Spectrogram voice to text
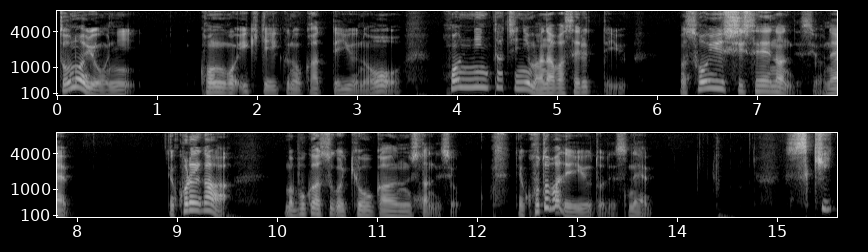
どのように今後生きていくのかっていうのを本人たちに学ばせるっていう、まあ、そういう姿勢なんですよね。でこれが、まあ、僕はすごい共感したんですよ。で言葉で言うとですね好き好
